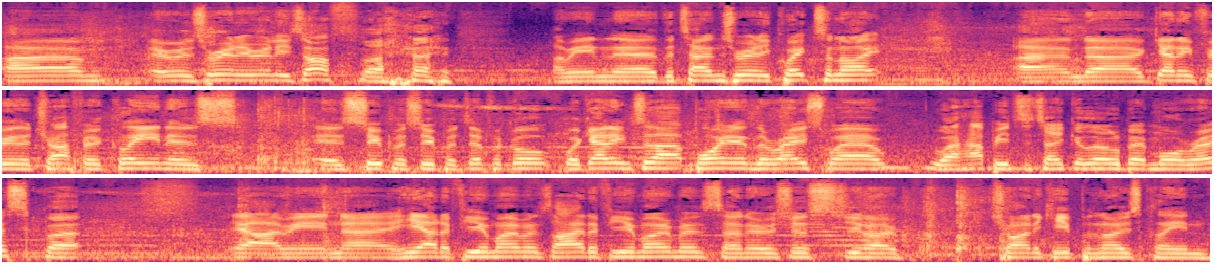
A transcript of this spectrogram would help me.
um, it was really, really tough. I mean, uh, the 10's really quick tonight, and uh, getting through the traffic clean is is super, super difficult. We're getting to that point in the race where we're happy to take a little bit more risk, but yeah, I mean, uh, he had a few moments, I had a few moments, and it was just, you know, trying to keep the nose clean.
